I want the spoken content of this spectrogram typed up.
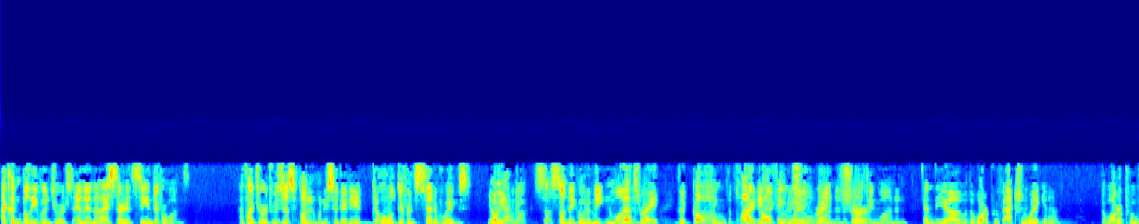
I couldn't believe when George, and, and then I started seeing different ones. I thought George was just funning when he said that he had a whole different set of wigs. Oh yeah. You know, su- Sunday go to meeting one. That's and, right. The golfing, um, the plaid Friday golfing wig, right? one, and the sure. golfing one, and and the uh, the waterproof action wig, you know. the waterproof.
